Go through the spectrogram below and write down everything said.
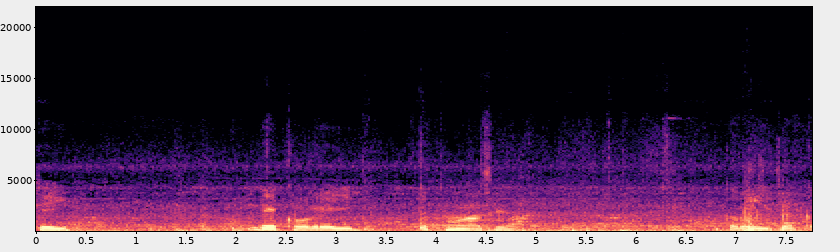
ਕੇ ਹੀ। ਦੇਖੋ ਵੀਰੇ ਜੀ ਕਿੱਥੋਂ ਆ ਸੇ। ਕਰੋ ਜੀ ਚੈੱਕ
